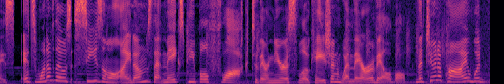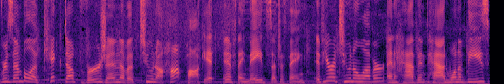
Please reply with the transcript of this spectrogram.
pies. It's one of those seasonal items that makes people flock to their nearest location when they are available. The tuna pie would resemble a kicked up version of a tuna hot pocket if they made such a thing. If you're a tuna lover and haven't had one of these,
